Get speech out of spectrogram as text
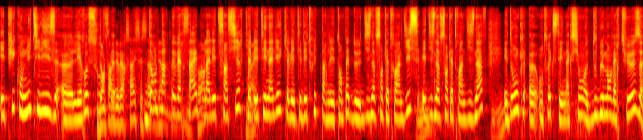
et puis qu'on utilise les ressources... Dans le parc de Versailles, c'est ça Dans le parc de Versailles, dans l'allée de Saint-Cyr, qui avait été inhalée, qui avait été détruite par les tempêtes de 1990 et 1999. Mmh. Et donc, on trouvait que c'était une action doublement vertueuse.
